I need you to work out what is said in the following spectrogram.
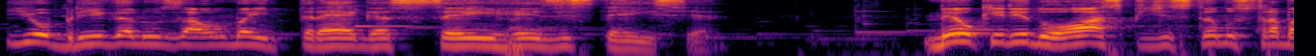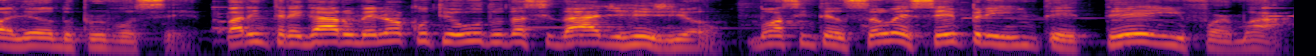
e obriga-nos a uma entrega sem resistência. Meu querido hóspede, estamos trabalhando por você para entregar o melhor conteúdo da cidade e região. Nossa intenção é sempre entreter e informar.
